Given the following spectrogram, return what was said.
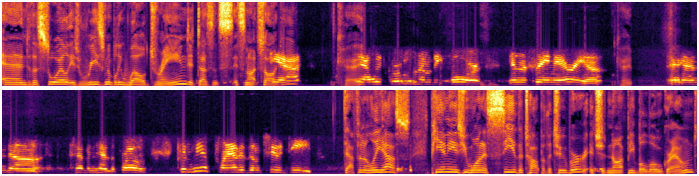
And the soil is reasonably well drained. It doesn't. It's not soggy. Yeah. Okay. Yeah, we've grown them before in the same area Okay. and uh, haven't had the problems. Could we have planted them too deep? Definitely, yes. Peonies, you want to see the top of the tuber. It should not be below ground.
